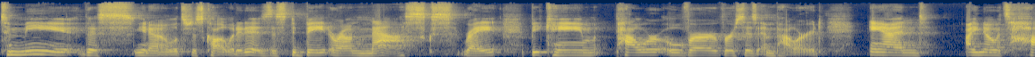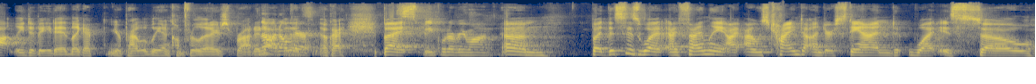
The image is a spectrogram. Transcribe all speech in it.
to me, this, you know, let's just call it what it is this debate around masks, right, became power over versus empowered. And I know it's hotly debated. Like, I, you're probably uncomfortable that I just brought it No, up. I don't care. Okay. But speak whatever you want. um, but this is what I finally I, I was trying to understand what is so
